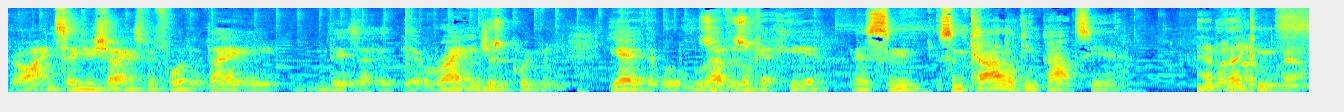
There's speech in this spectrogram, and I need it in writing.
Right, and so you're showing us before that they there's a, a range of equipment, yeah, that we'll, we'll have a look at here. There's some some car looking parts here. How did When they the- come about?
